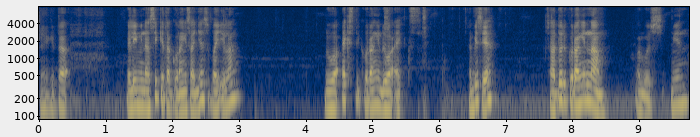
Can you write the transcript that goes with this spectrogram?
6 oke kita eliminasi kita kurangi saja supaya hilang. 2x dikurangi 2x habis ya 1 dikurangi 6 bagus. Min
